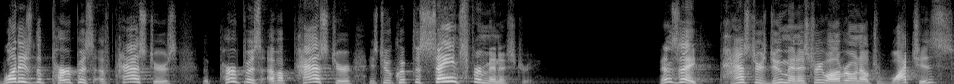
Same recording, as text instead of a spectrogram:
What is the purpose of pastors? The purpose of a pastor is to equip the saints for ministry. It doesn't say pastors do ministry while everyone else watches.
